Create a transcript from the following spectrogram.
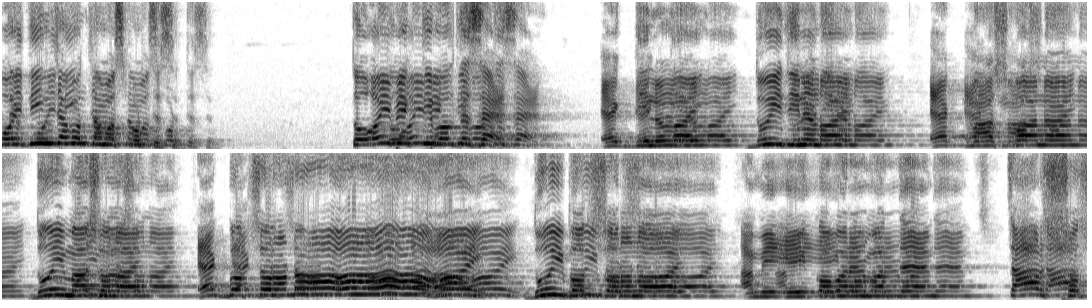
কয়দিন যাবত নামাজ পড়তেছেন? তো ওই ব্যক্তি বলতেছে একদিনও নয় দুই দিনে নয় এক মাস নয় দুই মাসও নয় এক বছর নয় দুই বছর নয়। আমি এই কবরের মধ্যে চার শত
